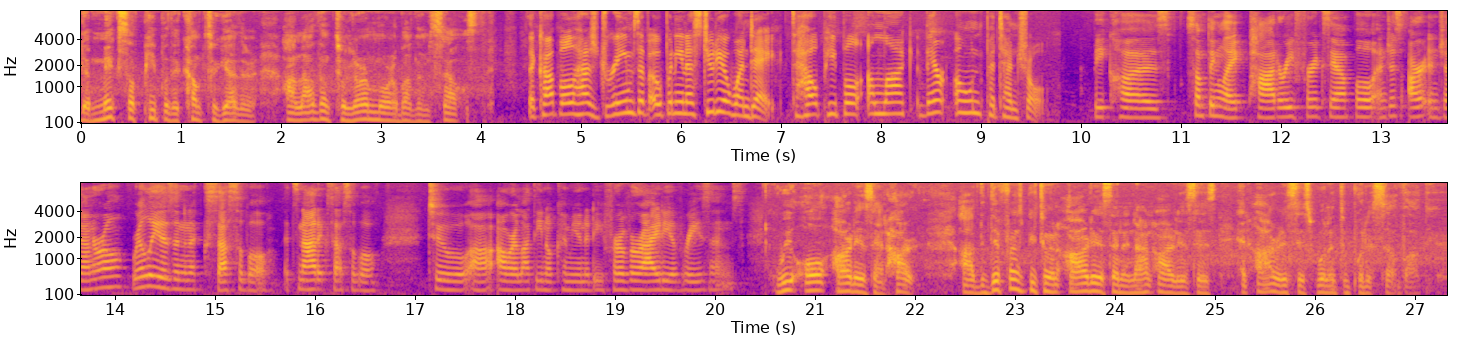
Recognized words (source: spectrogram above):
the mix of people that come together allow them to learn more about themselves. The couple has dreams of opening a studio one day to help people unlock their own potential. Because something like pottery, for example, and just art in general, really isn't accessible. It's not accessible to uh, our Latino community for a variety of reasons. We all artists at heart. Uh, the difference between an artist and a non-artist is an artist is willing to put itself out there.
